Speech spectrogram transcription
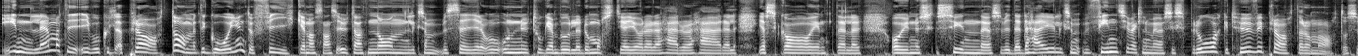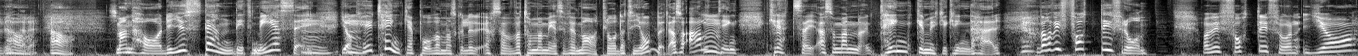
inlämnat i, i vår kultur att prata om, att det går ju inte att fika någonstans utan att någon liksom säger, och, och nu tog jag en bulle, då måste jag göra det här och det här, eller jag ska inte, eller oj, nu syndar jag och så vidare. Det här är ju liksom, finns ju verkligen med oss i språket, hur vi pratar om mat och så vidare. Ja, man har det ju ständigt med sig. Mm, Jag kan ju tänka på vad man skulle, alltså, vad tar man med sig för matlåda till jobbet? Alltså allting kretsar, alltså man tänker mycket kring det här. Var har vi fått det ifrån? Var vi fått det ifrån? Ja,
